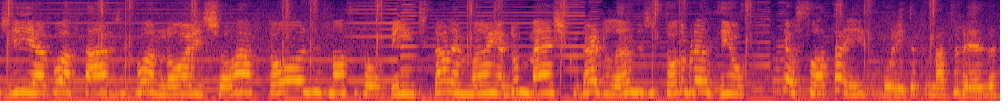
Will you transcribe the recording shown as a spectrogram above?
dia, boa tarde, boa noite. Olá a todos os nossos ouvintes da Alemanha, do México, da Irlanda e de todo o Brasil. Eu sou a Thaís, bonita por natureza,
